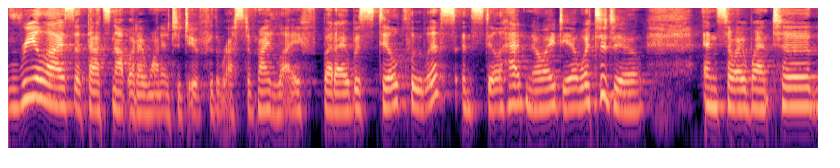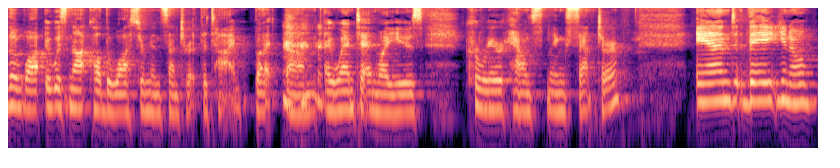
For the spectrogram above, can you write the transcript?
realized that that's not what I wanted to do for the rest of my life, but I was still clueless and still had no idea what to do. And so I went to the, it was not called the Wasserman Center at the time, but um, I went to NYU's Career Counseling Center. And they, you know,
